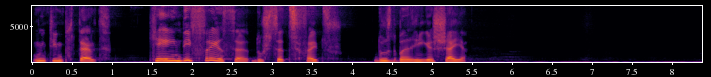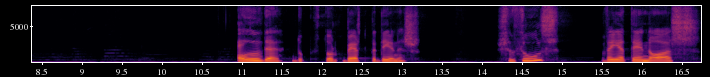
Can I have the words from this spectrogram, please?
muito importante, que é a indiferença dos satisfeitos, dos de barriga cheia. Ainda do pastor Roberto Padenas, Jesus vem até nós,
